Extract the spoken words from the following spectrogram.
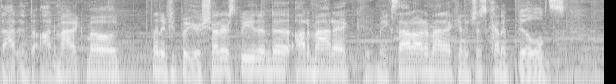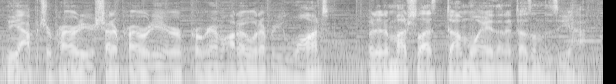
that into automatic mode. Then if you put your shutter speed into automatic, it makes that automatic, and it just kind of builds the aperture priority or shutter priority or program auto, whatever you want, but in a much less dumb way than it does on the ZF.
